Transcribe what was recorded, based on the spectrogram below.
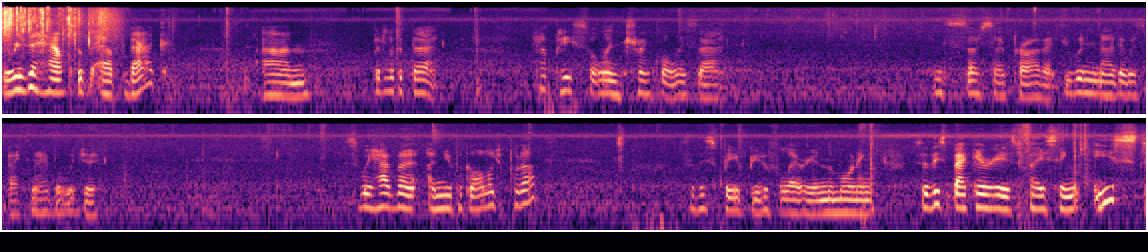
There is a house out the back, um, but look at that. How peaceful and tranquil is that? And so, so private. You wouldn't know there was a back neighbour, would you? We have a, a new pergola to put up. So this will be a beautiful area in the morning. So this back area is facing east.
